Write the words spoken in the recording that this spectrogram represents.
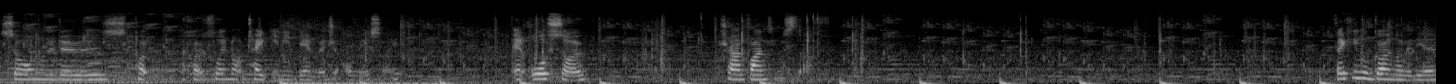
So what I'm going to do is ho hopefully not take any damage, obviously. And also, try and find some stuff. Thinking of going over there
